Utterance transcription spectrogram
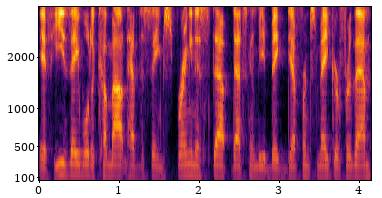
If he's able to come out and have the same spring in his step, that's going to be a big difference maker for them.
